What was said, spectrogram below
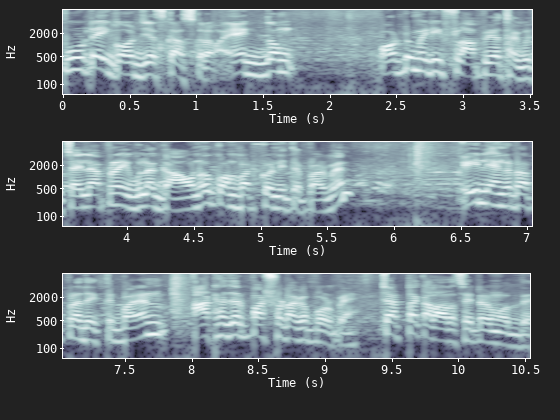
পুরোটাই গর্জিয়াস কাজ করা। একদম অটোমেটিক ফ্লাপ হয়ে থাকবে। চাইলে আপনারা এগুলা গাউনও কনভার্ট করে নিতে পারবেন। এই লেহেঙ্গাটা আপনারা দেখতে পারেন আট হাজার পাঁচশো টাকা পড়বে। চারটা কালার আছে এটার মধ্যে।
